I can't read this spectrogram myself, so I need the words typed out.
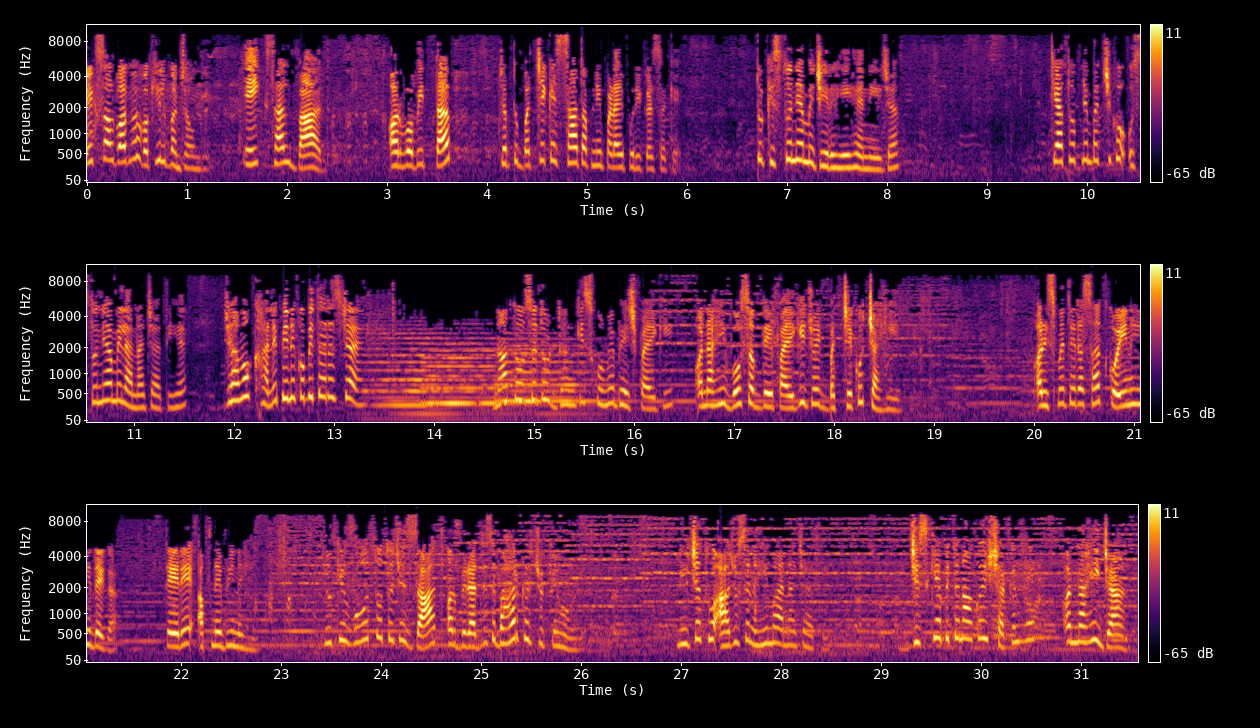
एक साल बाद मैं वकील बन जाऊँगी। एक साल बाद? और वो भी तब जब तू बच्चे के साथ अपनी पढ़ाई पूरी कर सके। तू किस दुनिया में जी रही है नीजा? क्या तू तो अपने बच्चे को उस दुनिया में लाना चाहती है, जहाँ वो खाने पीने को भी तरस जाए? ना तो उसे तू ढंग की स्कूल में भेज पाएगी, और ना ही वो सब दे पाएगी जो एक बच्चे को चाहिए। और इसमें तेरा साथ कोई नहीं देगा, तेरे अपने भी नहीं, क्योंकि वो तो तुझे जात और बिरादरी से बाहर कर चुके होंगे। नीचा तू आज उसे नहीं मारना चाहती, जिसकी अभी तो ना कोई शक्ल है और ना ही जान।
